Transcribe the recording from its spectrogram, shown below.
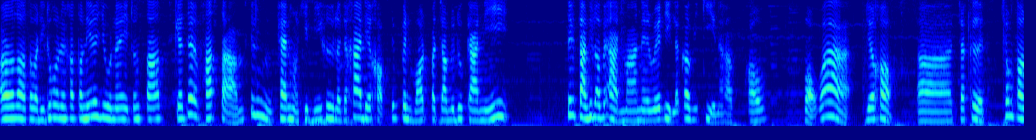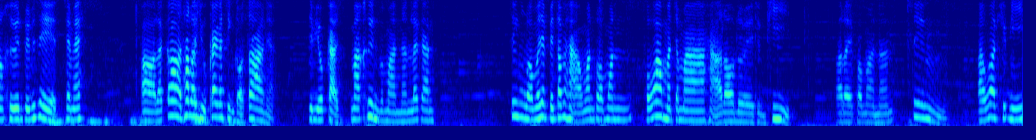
เอาล่ะสวัสดีทุกคนนะครับ ตอนนี้เราอยู่ใน Don't Starve Together Part 3ซึ่งแพนของคลิปนี้คือเราจะฆ่าเดียคอบซึ่งเป็นบอสประจำฤดูกาลนี้ ซึ่งตามที่เราไปอ่านมาใน Reddit แล้วก็วิกินะครับเขาบอกว่าเดียคอบอ่าจะเกิดช่วงตอนคืนเป็นพิเศษใช่ไหมอ่าแล้วก็ถ้าเราอยู่ใกล้กับสิ่งก่อสร้างเนี่ย จะมีโอกาสมากขึ้นประมาณนั้นแล้วกัน ซึ่งเราไม่จำเป็นต้องไปหามันเพราะมันเพราะว่ามันจะมาหาเราเลยถึงที่อะไรประมาณนั้น ซึ่งเอาว่าคลิปนี้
